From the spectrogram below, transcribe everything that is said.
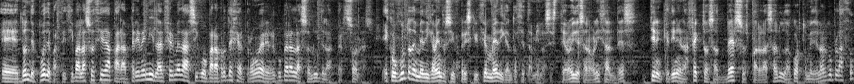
eh, donde puede participar la sociedad para prevenir la enfermedad, así como para proteger, promover y recuperar la salud de las personas. El conjunto de medicamentos sin prescripción médica, entonces también los esteroides anabolizantes, tienen, que tienen efectos adversos para la salud a corto, medio y largo plazo,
